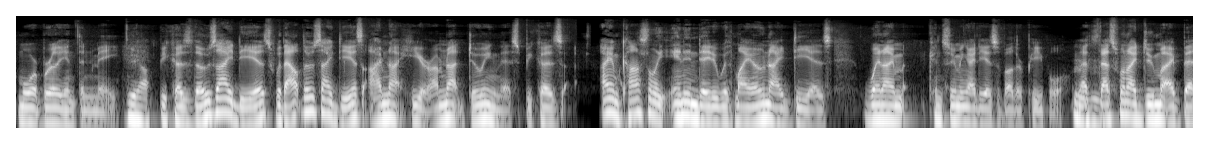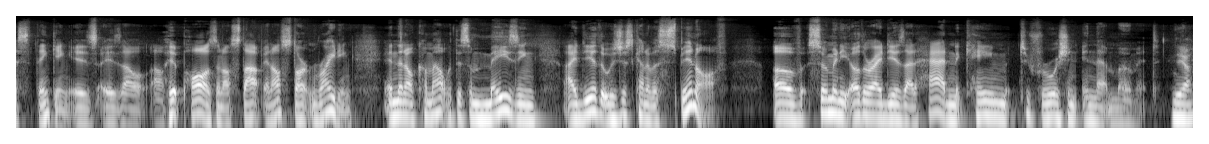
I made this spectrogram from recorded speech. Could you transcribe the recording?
more brilliant than me. Yeah. Because those ideas, without those ideas, I'm not here. I'm not doing this because I am constantly inundated with my own ideas when I'm consuming ideas of other people. That's mm-hmm. that's when I do my best thinking. Is is I'll I'll hit pause and I'll stop and I'll start writing, and then I'll come out with this amazing idea that was just kind of a spin off of so many other ideas I'd had, and it came to fruition in that moment. Yeah.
